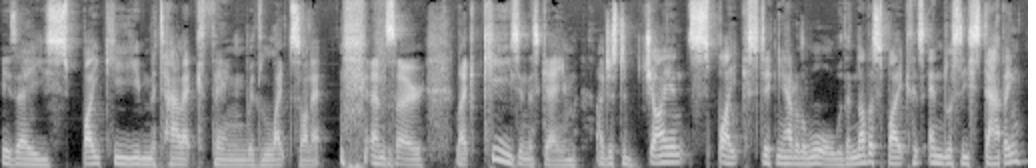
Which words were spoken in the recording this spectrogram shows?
is a spiky metallic thing with lights on it. and so, like, keys in this game are just a giant spike sticking out of the wall with another spike that's endlessly stabbing.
